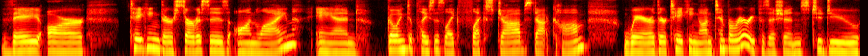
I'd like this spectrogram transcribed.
They are taking their services online and going to places like flexjobs.com where they're taking on temporary positions to do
